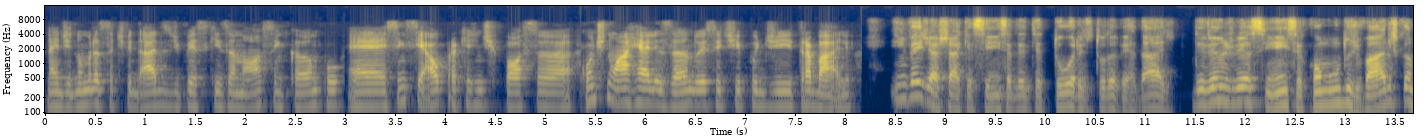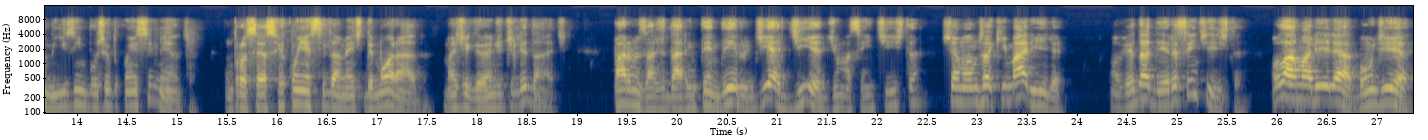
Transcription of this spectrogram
né, de inúmeras atividades de pesquisa nossa em campo é essencial para que a gente possa continuar realizando esse tipo de trabalho. Em vez de achar que a ciência é detetora de toda a verdade, devemos ver a ciência como um dos vários caminhos em busca do conhecimento, um processo reconhecidamente demorado, mas de grande utilidade. Para nos ajudar a entender o dia a dia de uma cientista, chamamos aqui Marília, uma verdadeira cientista. Olá, Marília, bom dia.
